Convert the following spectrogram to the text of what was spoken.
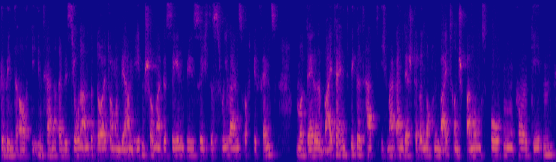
gewinnt auch die interne Revision an Bedeutung. Und wir haben eben schon mal gesehen, wie sich das Three Lines of Defense Modell weiterentwickelt hat. Ich mag an der Stelle noch einen weiteren Spannungsbogen äh, geben.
